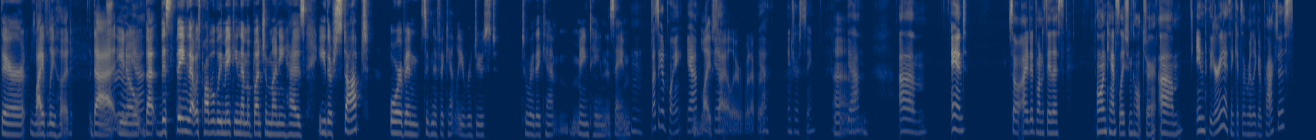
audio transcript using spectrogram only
their livelihood that you know yeah. that this thing that was probably making them a bunch of money has either stopped or been significantly reduced to where they can't maintain the same Mm, that's a good point. Yeah. lifestyle or whatever. Yeah. Interesting. Um, Yeah. Um, and so I did want to say this on cancellation culture. Um, in theory, I think it's a really good practice.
